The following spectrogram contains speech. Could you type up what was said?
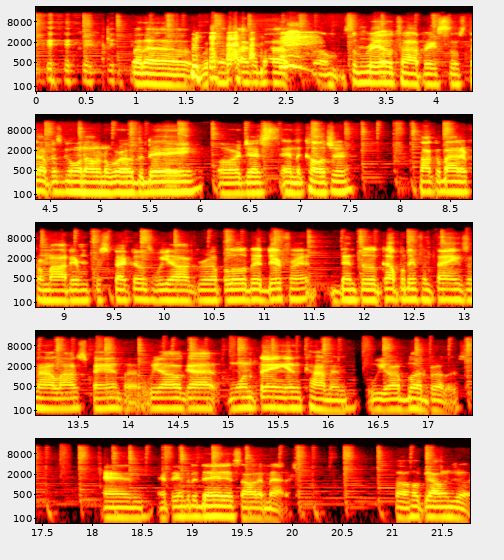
but uh, we're gonna talk about um, some real topics, some stuff that's going on in the world today, or just in the culture. Talk about it from our different perspectives. We all grew up a little bit different, been through a couple different things in our lifespan, but we all got one thing in common: we are blood brothers. And at the end of the day, that's all that matters. So I hope y'all enjoy.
